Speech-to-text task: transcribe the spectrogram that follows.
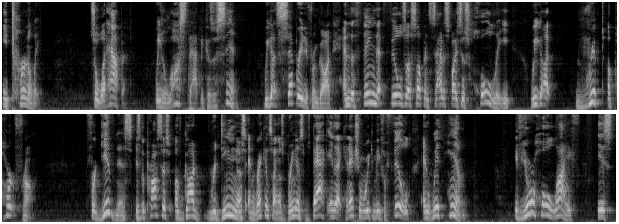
eternally. So what happened? We lost that because of sin. We got separated from God and the thing that fills us up and satisfies us wholly, we got ripped apart from forgiveness is the process of God redeeming us and reconciling us, bringing us back into that connection where we can be fulfilled and with Him. If your whole life is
